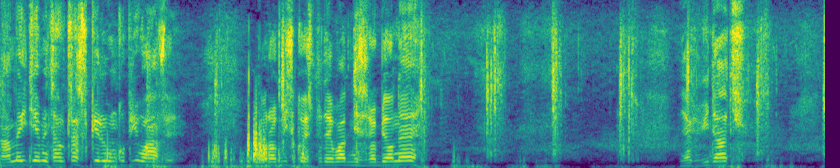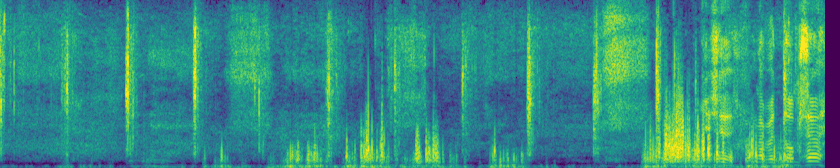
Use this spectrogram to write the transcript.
No a my idziemy cały czas w kierunku Piławy. Porobisko jest tutaj ładnie zrobione. Jak widać. Idzie się nawet dobrze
